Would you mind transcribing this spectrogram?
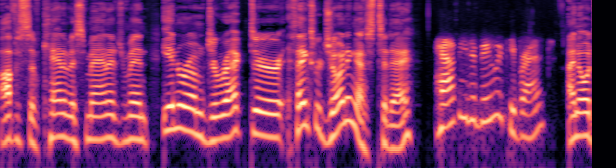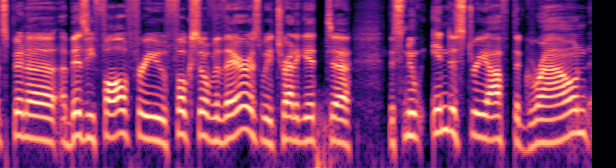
Office of Cannabis Management, interim director, thanks for joining us today. Happy to be with you, Brent. I know it's been a, a busy fall for you folks over there as we try to get uh, this new industry off the ground.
